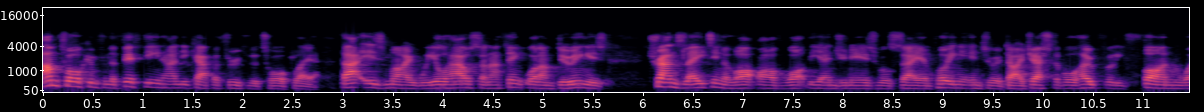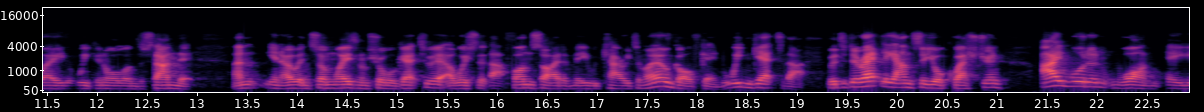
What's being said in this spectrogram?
I'm talking from the 15 handicapper through to the tour player. That is my wheelhouse. And I think what I'm doing is translating a lot of what the engineers will say and putting it into a digestible, hopefully fun way that we can all understand it. And, you know, in some ways, and I'm sure we'll get to it, I wish that that fun side of me would carry to my own golf game, but we can get to that. But to directly answer your question, I wouldn't want a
